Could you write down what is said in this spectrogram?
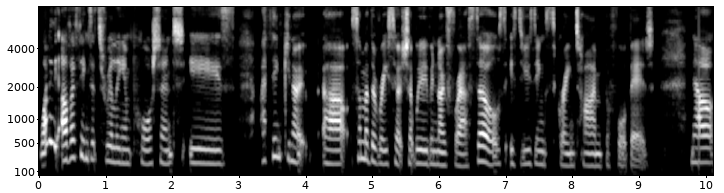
one of the other things that's really important is, I think, you know, uh, some of the research that we even know for ourselves is using screen time before bed. Now,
